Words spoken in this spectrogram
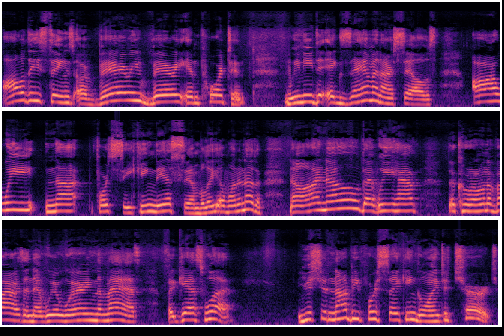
All of these things are very, very important. We need to examine ourselves. Are we not forsaking the assembly of one another? Now, I know that we have the coronavirus and that we're wearing the mask, but guess what? You should not be forsaking going to church.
